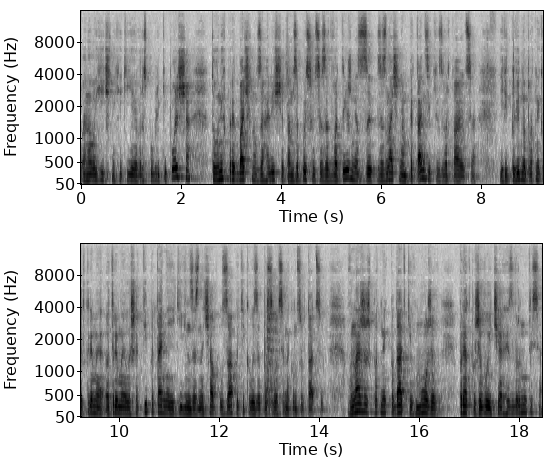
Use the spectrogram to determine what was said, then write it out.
аналогічних, які є в Республіці Польща, то у них передбачено взагалі, що там записуються за два тижні з зазначенням питань, з яких звертаються, і відповідно платник отримає, отримає лише ті питання, які він зазначав у запиті, коли записувався на консультацію. В нас же ж платник податків може в порядку живої черги звернутися,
